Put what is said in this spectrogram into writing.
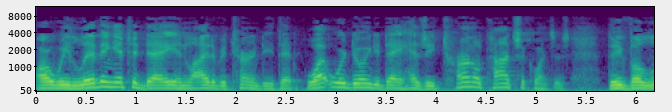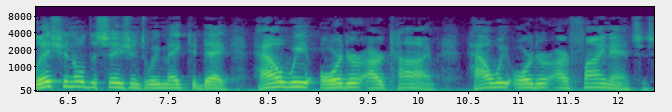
Are we living it today in light of eternity? That what we're doing today has eternal consequences. The volitional decisions we make today, how we order our time, how we order our finances,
